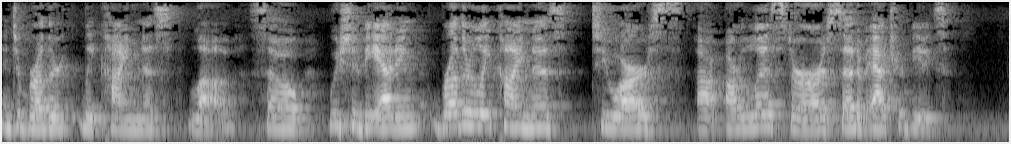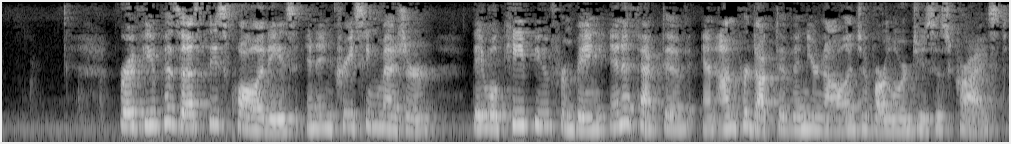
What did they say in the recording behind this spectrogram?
and to brotherly kindness, love. So we should be adding brotherly kindness to our, uh, our list or our set of attributes. For if you possess these qualities in increasing measure, they will keep you from being ineffective and unproductive in your knowledge of our Lord Jesus Christ.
